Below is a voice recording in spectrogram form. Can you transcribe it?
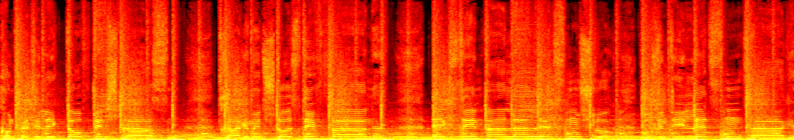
Konfetti liegt auf den Straßen. Trage mit Stolz die Fahne. Ex den allerletzten Schluck. Wo sind die letzten Tage?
